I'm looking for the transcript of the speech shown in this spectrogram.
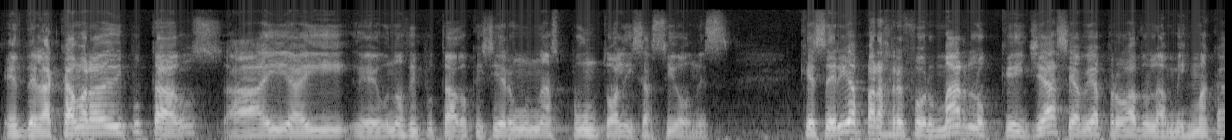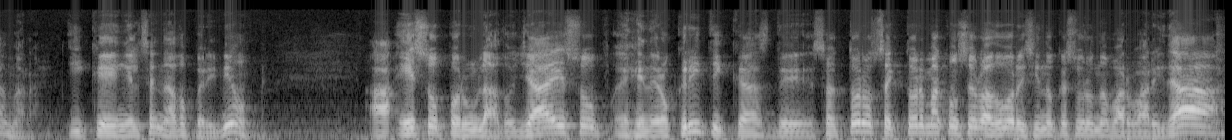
El de la Cámara de Diputados, hay ahí eh, unos diputados que hicieron unas puntualizaciones que sería para reformar lo que ya se había aprobado en la misma Cámara y que en el Senado perimió. Ah, eso por un lado. Ya eso eh, generó críticas de sectores, sectores más conservadores diciendo que eso era una barbaridad.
